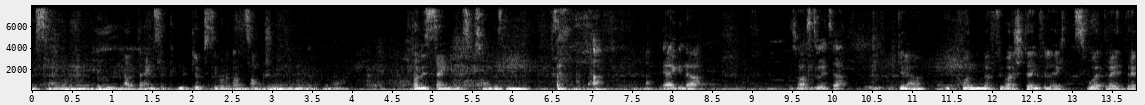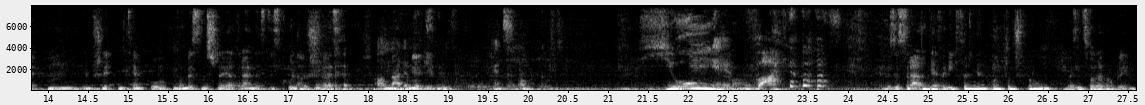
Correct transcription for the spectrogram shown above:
das sind lauter Einzelclips, die wurde dann zusammengeschnitten. Genau. Dann ist es eigentlich nichts Besonderes. Ja, genau. Das machst du jetzt auch. Genau. Ich kann mir vorstellen, vielleicht zwei, drei Treppen im Schneckentempo. Da müssen wir schneller dran, dass das cool ausschaut. Oh nein, der macht's geht nicht. Ganz oh Gott. Junge, was? Also das Radl darf er nicht verlieren unterm Sprung, weil sonst hat er ein Problem.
